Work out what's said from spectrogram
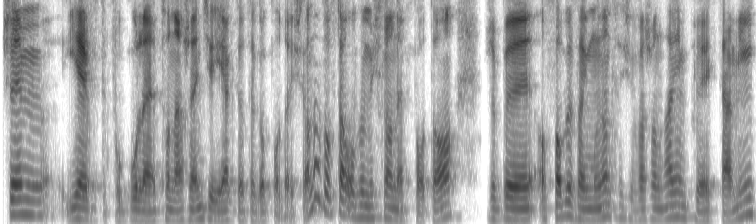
czym jest w ogóle to narzędzie i jak do tego podejść. Ono zostało wymyślone po to, żeby osoby zajmujące się zarządzaniem projektami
